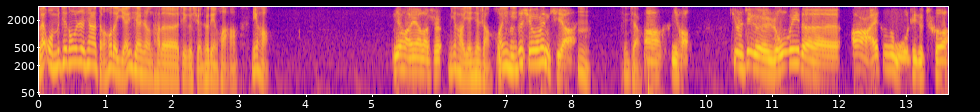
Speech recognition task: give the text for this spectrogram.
来，我们接通热线上等候的严先生，他的这个选车电话啊。你好，你好，严老师。你好，严先生，欢迎您。咨询个问题啊。嗯，先讲啊。你好，就是这个荣威的 RX 五这个车。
